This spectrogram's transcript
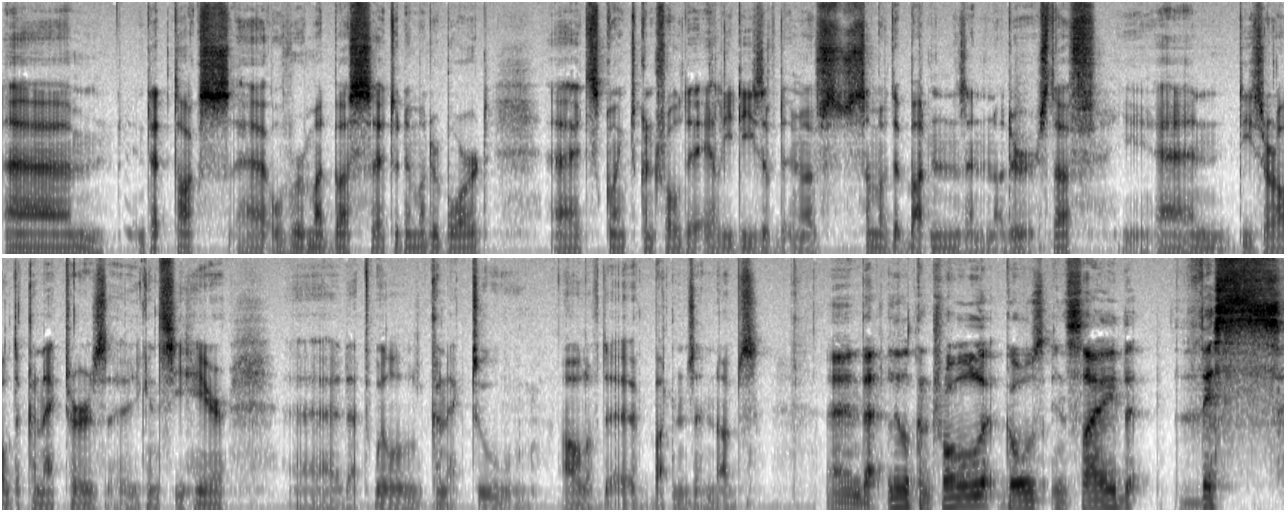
um, that talks uh, over Modbus uh, to the motherboard. It's going to control the LEDs of, the, of some of the buttons and other stuff and these are all the connectors uh, you can see here uh, that will connect to all of the buttons and knobs. And that little control goes inside this.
